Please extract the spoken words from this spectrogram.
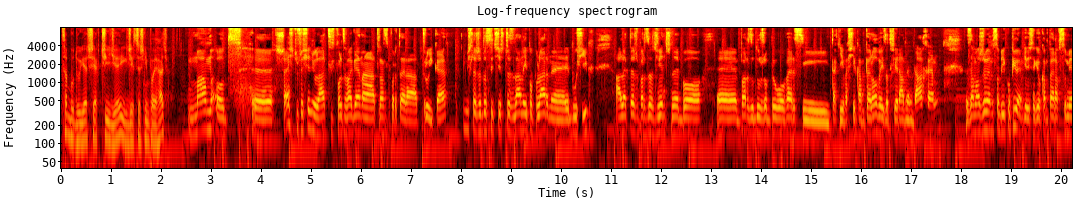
Co budujesz, jak ci idzie i gdzie chcesz nim pojechać? Mam od e, 6 czy 7 lat Volkswagena Transportera trójkę. Myślę, że dosyć jeszcze znany i popularny busik, ale też bardzo wdzięczny, bo e, bardzo dużo było wersji takiej właśnie kamperowej z otwieranym dachem. Zamarzyłem sobie i kupiłem kiedyś takiego kampera. W sumie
